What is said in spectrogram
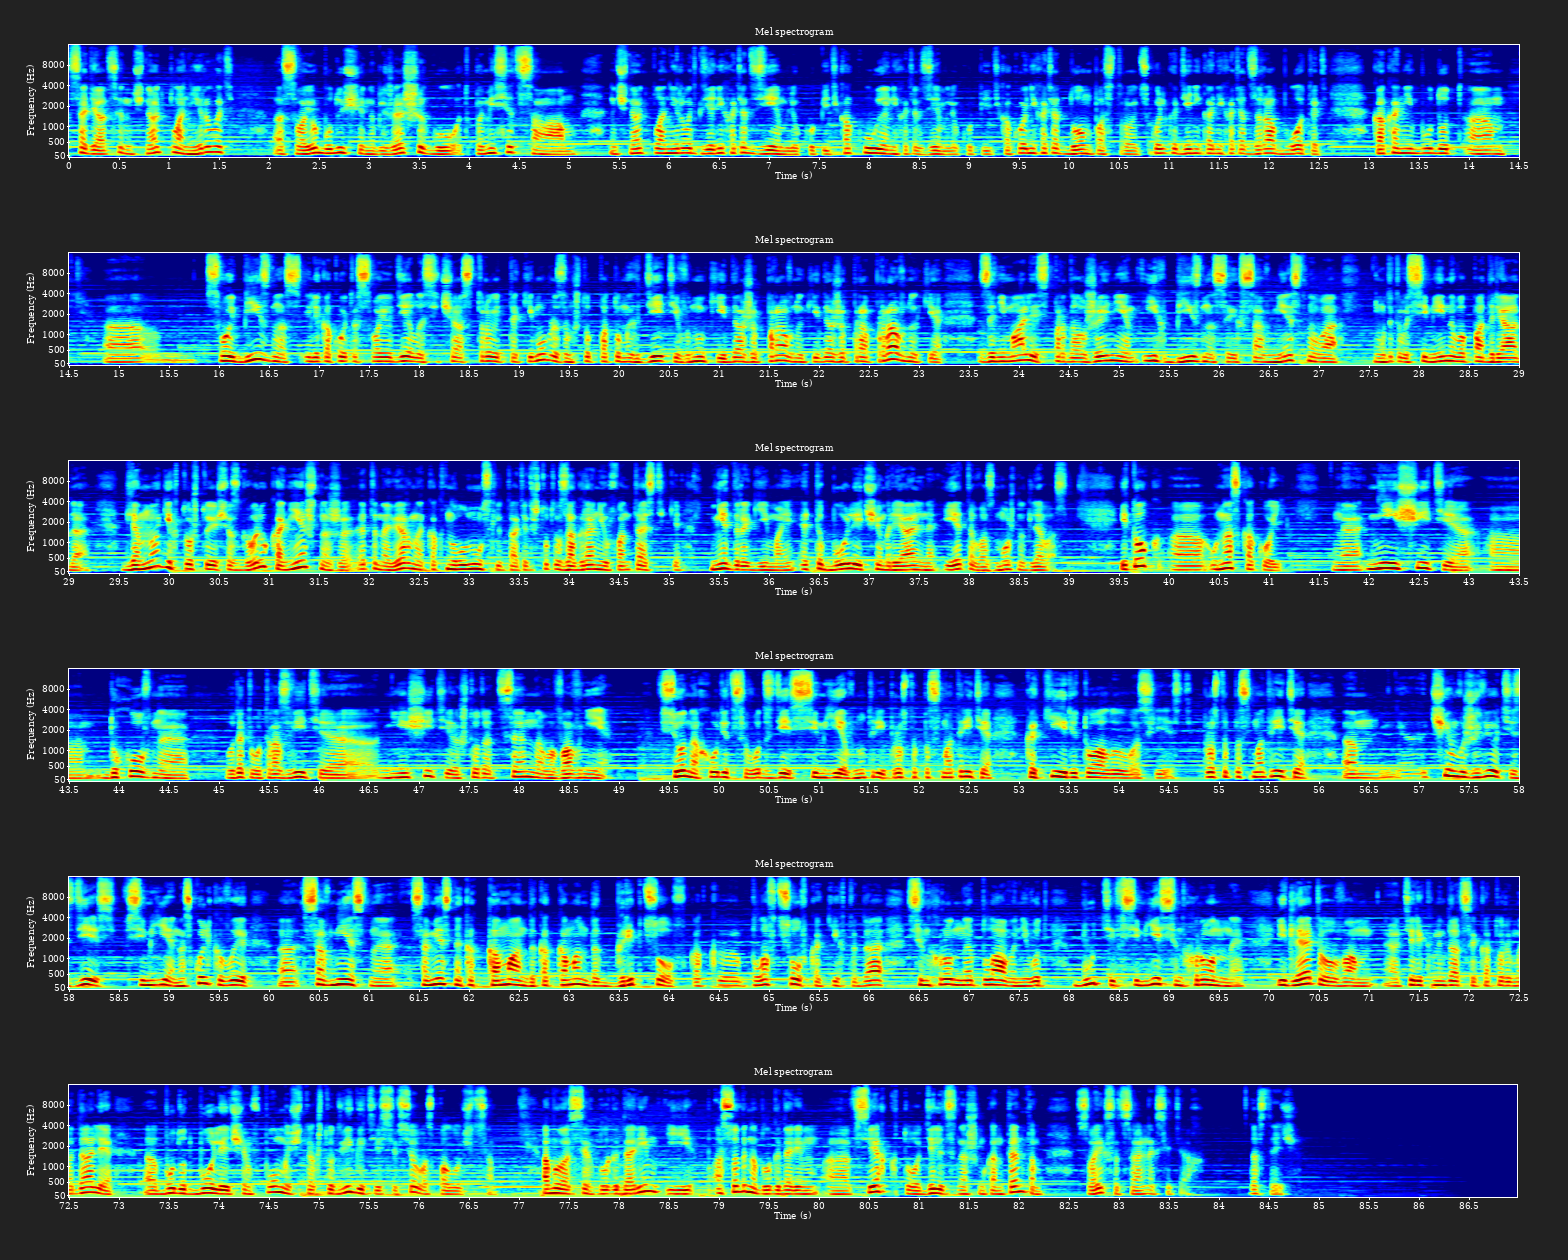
садятся и начинают планировать свое будущее на ближайший год, по месяцам, начинают планировать, где они хотят землю купить, какую они хотят землю купить, какой они хотят дом построить, сколько денег они хотят заработать, как они будут э, э, свой бизнес или какое-то свое дело сейчас строить таким образом, чтобы потом их дети, внуки и даже правнуки и даже праправнуки занимались продолжением их бизнеса, их совместного вот этого семейного подряда. Для многих то, что я сейчас говорю, конечно же, это, наверное, как на Луну слетать, это что-то за гранью фантастики. Нет, дорогие мои, это более чем реально, и это возможно для вас. Итог э, у нас какой? Э, не ищите э, духовное вот это вот развитие, не ищите что-то ценного вовне – все находится вот здесь, в семье, внутри. Просто посмотрите, какие ритуалы у вас есть. Просто посмотрите, эм, чем вы живете здесь, в семье, насколько вы э, совместно, совместно как команда, как команда грибцов, как э, пловцов каких-то, да, синхронное плавание. Вот будьте в семье синхронные. И для этого вам э, те рекомендации, которые мы дали, будут более чем в помощь, так что двигайтесь, и все у вас получится. А мы вас всех благодарим и особенно благодарим а, всех, кто делится нашим контентом в своих социальных сетях. До встречи.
